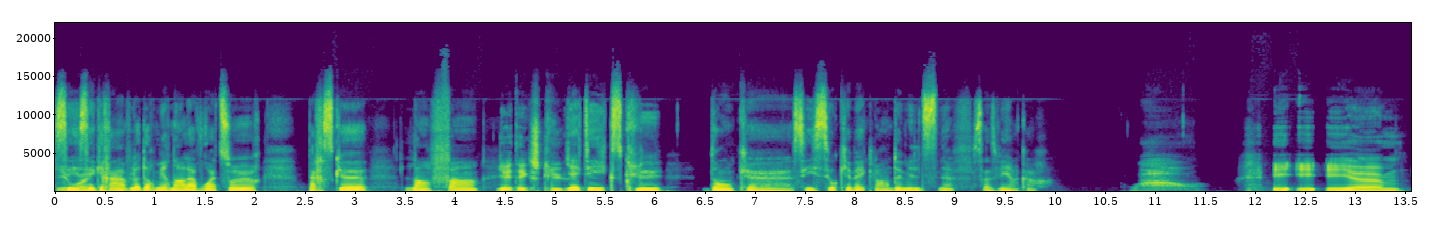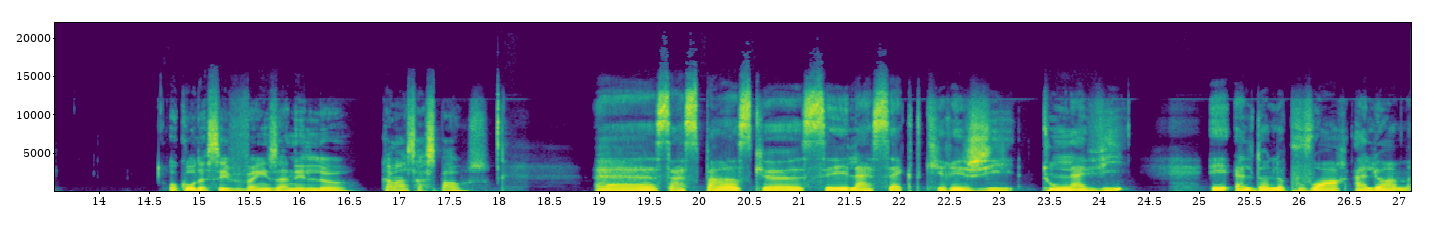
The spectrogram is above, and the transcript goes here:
c'est grave, là, dormir dans la voiture parce que l'enfant... Il a été exclu. Il a été exclu. Donc, euh, c'est ici au Québec, là, en 2019, ça se vit encore. Wow! Et, et, et au cours de ces 20 années-là, comment ça se passe? Euh, ça se passe que c'est la secte qui régit la vie et elle donne le pouvoir à l'homme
